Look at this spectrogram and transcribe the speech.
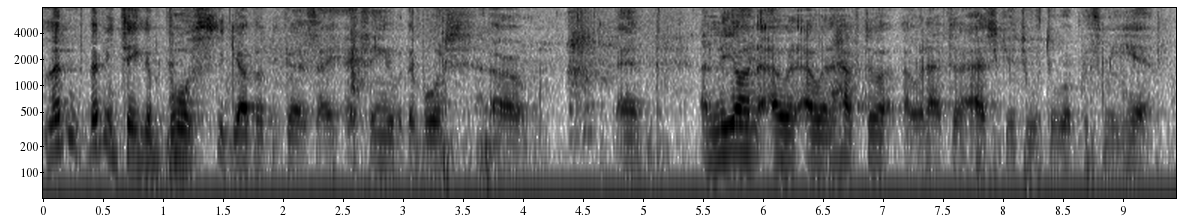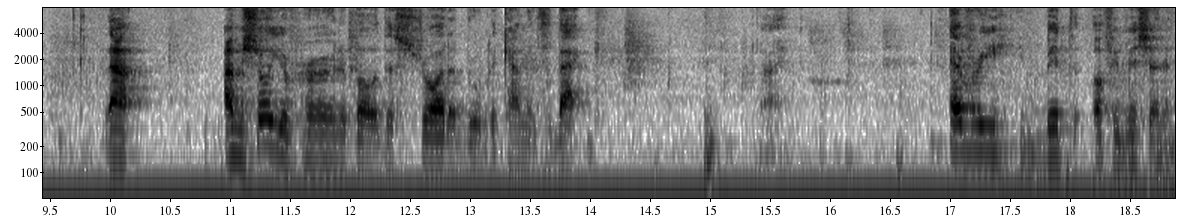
let me, let me take the both together because I, I think the both um, and and Leon I would, I would have to I would have to ask you to, to work with me here. Now I'm sure you've heard about the straw that broke the camel's back. Right. Every bit of emission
